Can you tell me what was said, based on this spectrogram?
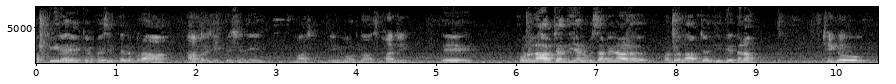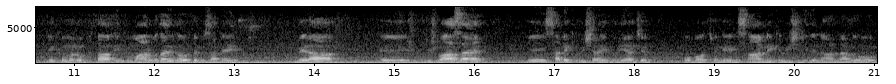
ਪੱਕੀ ਰਹੇ ਕਿਉਂਕਿ ਅਸੀਂ ਤਿੰਨ ਭਰਾ ਅਮਰਜੀਤ ਕ੍ਰਿਸ਼ਨ ਜੀ ਮਾਸਟਰ ਜੀ ਮੋਰਦਾਸ ਹਾਂਜੀ। ਤੇ ਹੁਣ ਲਾਭਚੰਦ ਜੀ ਨੂੰ ਵੀ ਸਾਡੇ ਨਾਲ ਮਤਲਬ ਲਾਭਚੰਦ ਜੀ ਦੇਦਨਾ ਠੀਕ ਹੈ ਇੱਕ ਮਨੁੱਖਤਾ ਇੱਕ ਮਾਨਵਤਾ ਦੇ ਤੌਰ ਤੇ ਵੀ ਸਾਡੇ ਮੇਰਾ ਇਹ ਵਿਸ਼ਵਾਸ ਹੈ ਵੀ ਸਾਡੇ ਕਵੀਸ਼ਰਾਂ ਦੀ ਦੁਨੀਆ 'ਚ ਉਹ ਬਹੁਤ ਚੰਗੇ ਇਨਸਾਨ ਨੇ ਕਵੀਸ਼ਰੀ ਦੇ ਨਾਲ ਨਾਲ ਉਹ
